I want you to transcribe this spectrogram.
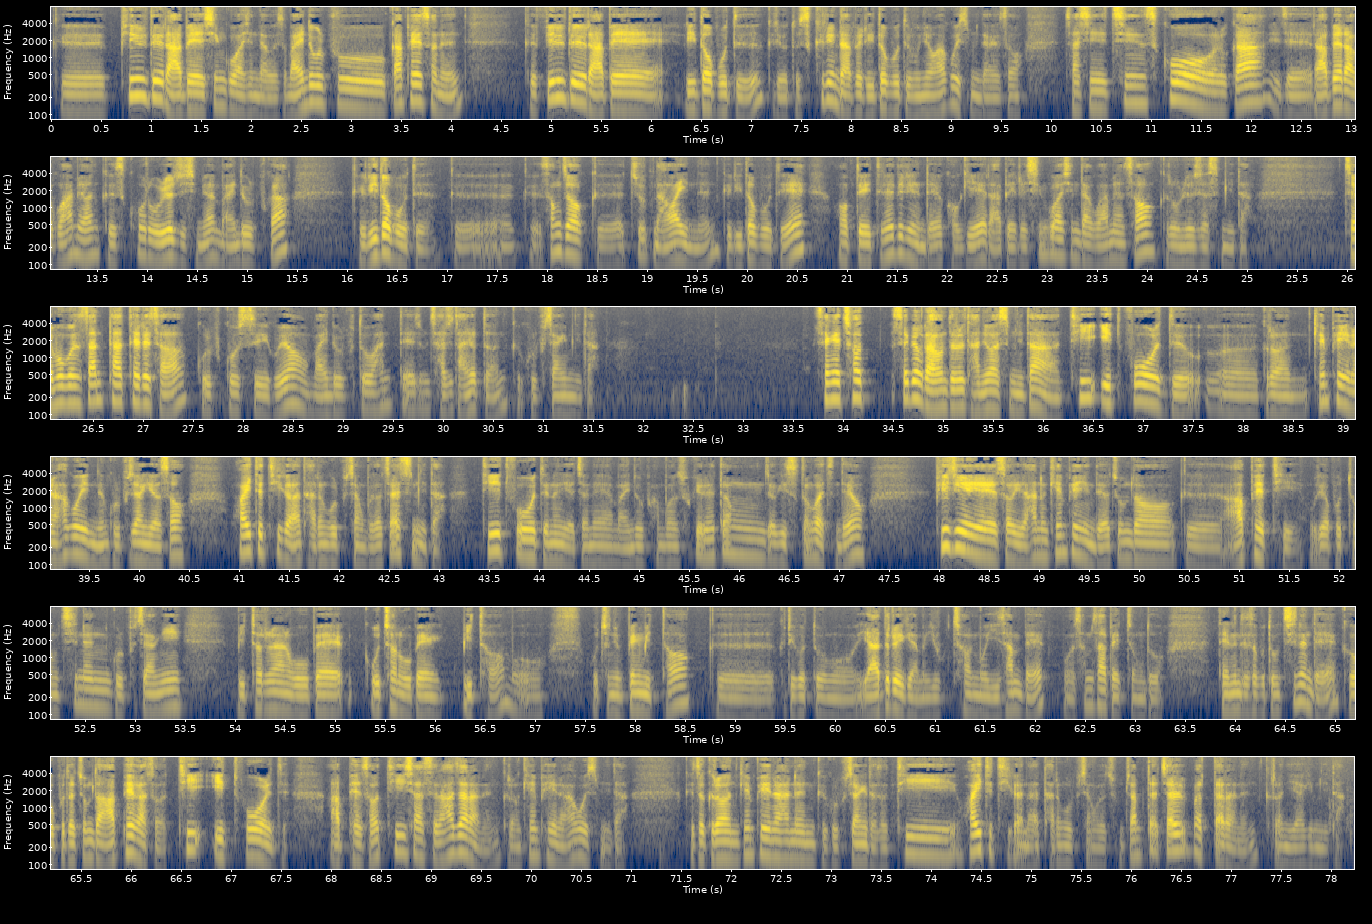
그 필드 라베 신고하신다고 해서 마인드 골프 카페에서는 그 필드 라베 리더보드 그리고 또 스크린 라베 리더보드 운영하고 있습니다. 그래서 자신이 친 스코어가 이제 라베라고 하면 그 스코어를 올려주시면 마인드 골프가 그 리더보드 그, 그 성적 그 쭉 나와 있는 그 리더보드에 업데이트를 해드리는데요. 거기에 라베를 신고하신다고 하면서 글을 올려주셨습니다. 제목은 산타 테레사 골프 코스이고요. 마인드 골프도 한때 좀 자주 다녔던 그 골프장입니다. 생애 첫 새벽 라운드를 다녀왔습니다. Tee It Forward 어, 그런 캠페인을 하고 있는 골프장이어서 white tee가 다른 골프장보다 짧습니다. It Forward는 예전에 마인드 골프 한번 소개를 했던 적이 있었던 것 같은데요. PGA에서 하는 캠페인인데요. 좀 더 그 앞에 티, 우리가 보통 치는 골프장이 미터를 한 500, 5,500미터, 뭐 5,600미터, 그 그리고 또 뭐 야드로 얘기하면 6,000, 뭐 2, 300, 뭐 3, 400 정도 되는 데서 보통 치는데 그것보다 좀 더 앞에 가서 it forward 앞에서 티샷을 하자라는 그런 캠페인을 하고 있습니다. 그래서 그런 캠페인을 하는 그 골프장이라서 티 화이트 티가 나 다른 골프장보다 좀 짧다, 짧았다라는 그런 이야기입니다.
